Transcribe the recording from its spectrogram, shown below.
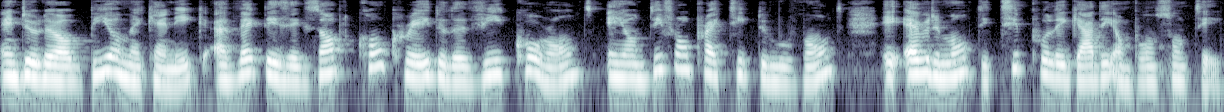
et de leur biomécanique avec des exemples concrets de la vie courante en différentes pratiques de mouvement et évidemment des types pour les garder en bonne santé.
